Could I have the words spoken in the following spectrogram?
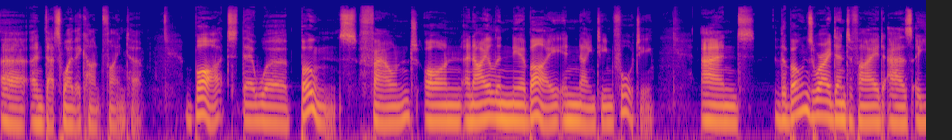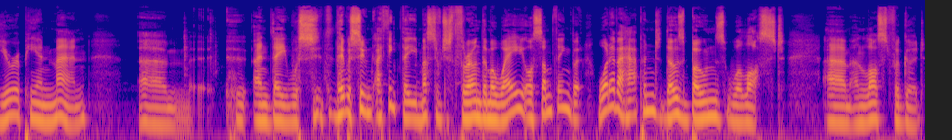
uh, and that's why they can't find her. But there were bones found on an island nearby in 1940, and the bones were identified as a European man. Um, who, and they were they were soon. I think they must have just thrown them away or something. But whatever happened, those bones were lost, um, and lost for good.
